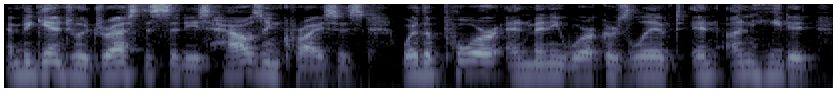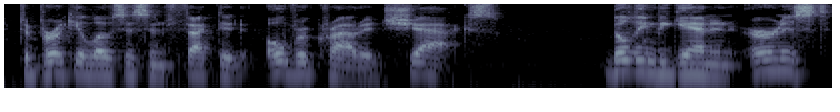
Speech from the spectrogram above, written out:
and began to address the city's housing crisis, where the poor and many workers lived in unheated, tuberculosis infected, overcrowded shacks. Building began in earnest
